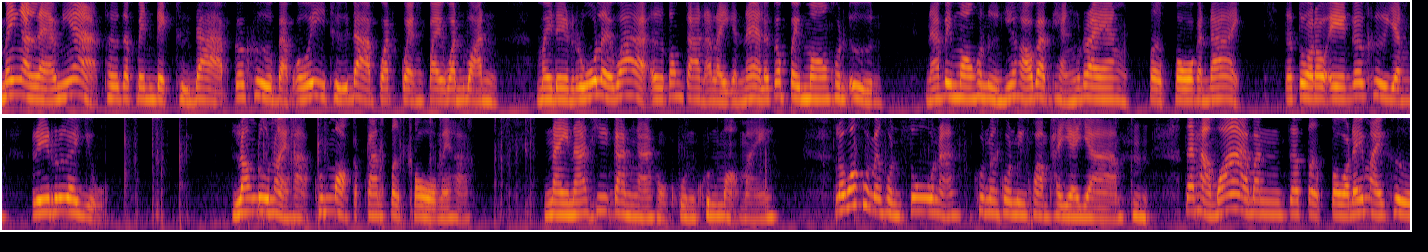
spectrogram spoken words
ไม่งั้นแล้วเนี่ย เธอจะเป็นเด็กถือดาบก็คือแบบโอ้ยถือดาบกวัดแกว่งไปวันๆไม่ได้รู้เลยว่า เออต้องการอะไรกันแน่ แล้วก็ไปมองคนอื่น นะไปมองคนอื่นที่เขาแบบแข็งแรงเติบโตกันได้ แต่ตัวเราเองก็คือยังเรื่อยๆอยู่ ลองดูหน่อยค่ะ คุณเหมาะกับการเติบโตไหมคะ ในหน้าที่การงานของคุณ คุณเหมาะไหม แล้วว่าคุณเป็นคนสู้นะ คุณเป็นคนมีความพยายาม แต่ถามว่ามันจะเติบโตได้ไหมคือ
